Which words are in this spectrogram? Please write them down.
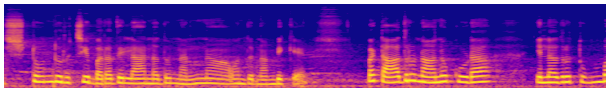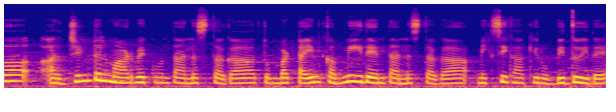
ಅಷ್ಟೊಂದು ರುಚಿ ಬರೋದಿಲ್ಲ ಅನ್ನೋದು ನನ್ನ ಒಂದು ನಂಬಿಕೆ. ಬಟ್ ಆದರೂ ನಾನು ಕೂಡ ಎಲ್ಲಾದರೂ ತುಂಬ ಅರ್ಜೆಂಟಲ್ಲಿ ಮಾಡಬೇಕು ಅಂತ ಅನ್ನಿಸ್ದಾಗ, ತುಂಬ ಟೈಮ್ ಕಮ್ಮಿ ಇದೆ ಅಂತ ಅನ್ನಿಸ್ದಾಗ ಮಿಕ್ಸಿಗೆ ಹಾಕಿ ರುಬ್ಬಿದ್ದು ಇದೆ.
